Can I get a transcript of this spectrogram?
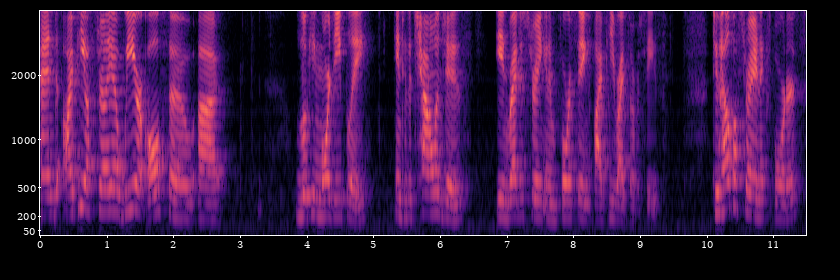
And IP Australia, we are also uh, looking more deeply into the challenges in registering and enforcing IP rights overseas. To help Australian exporters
